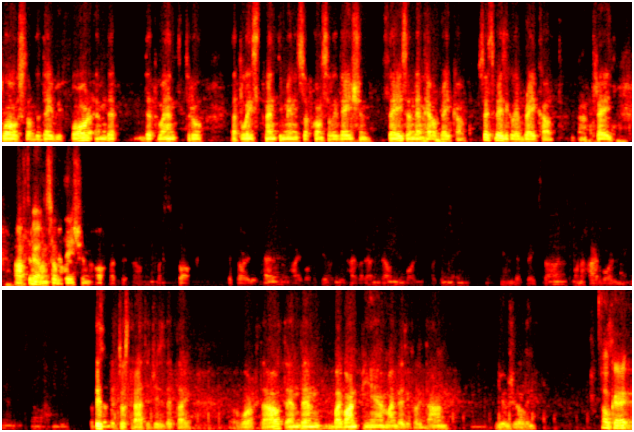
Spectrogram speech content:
close of the day before, and that that went through at least 20 minutes of consolidation phase and then have a breakout. So it's basically a breakout uh, trade after yeah. consolidation of these are the two strategies that I worked out. And then by 1 p.m., I'm basically done, usually. Okay.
